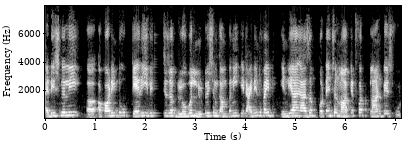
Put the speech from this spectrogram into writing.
Additionally, uh, according to Kerry, which is a global nutrition company, it identified India as a potential market for plant-based food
